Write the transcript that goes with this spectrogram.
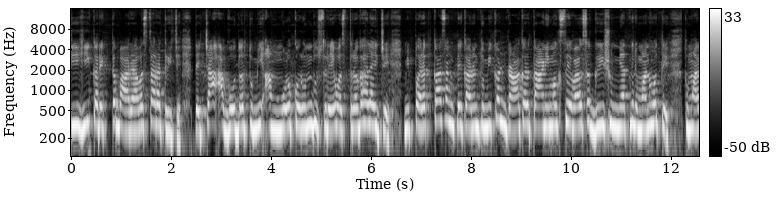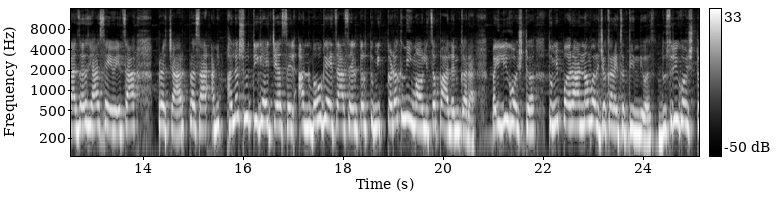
तीही करेक्ट बारा वाजता रात्रीचे. त्याच्या अगोदर तुम्ही आंघोळ करून दुसरे वस्त्र घालायचे. मी परत का सांगते? कारण तुम्ही कंटाळा करता आणि मग सेवा सगळी शून्यात निर्माण होते. तुम्हाला जर ह्या सेवेचा प्रचार प्रसार आणि फलश्रुती घ्यायची असेल अनुभव घ्यायचा असेल तर तुम्ही कडक नियमावलीचं पालन करा. पहिली गोष्ट तुम्ही परान्न वर्ज करायचं तीन दिवस. दुसरी गोष्ट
